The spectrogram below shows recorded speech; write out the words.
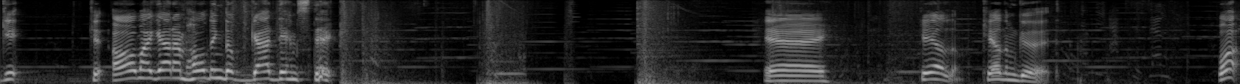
Get, get. Oh my god, I'm holding the goddamn stick. Yay. Kill them. Kill them good. What?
